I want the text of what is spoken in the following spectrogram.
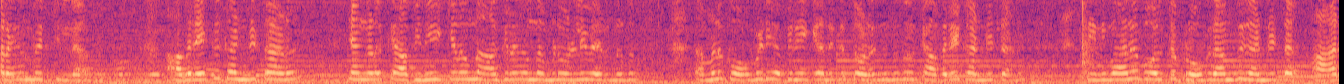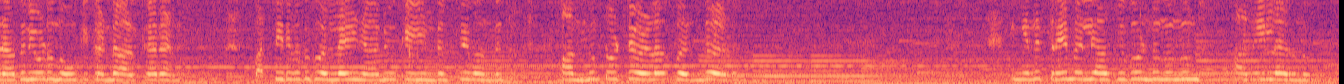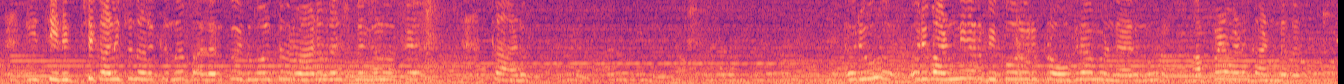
പറയാൻ പറ്റില്ല. അവരെയൊക്കെ കണ്ടിട്ടാണ് ഞങ്ങളൊക്കെ അഭിനയിക്കണം എന്ന് ആഗ്രഹം നമ്മുടെ ഉള്ളിൽ വരുന്നതും നമ്മൾ കോമഡി അഭിനയിക്കാനൊക്കെ തുടങ്ങുന്നതും ഒക്കെ അവരെ കണ്ടിട്ടാണ്. സിനിമാനെ പോലത്തെ പ്രോഗ്രാംസ് കണ്ടിട്ട് ആരാധനയോട് നോക്കിക്കണ്ട ആൾക്കാരാണ്. പത്തിരുപത് കൊല്ലമായി ഞാനും ഒക്കെ ഇൻഡസ്ട്രി വന്നിട്ട് അന്നും തൊട്ടുള്ള ബന്ധമാണ്. ഇങ്ങനെ ഇത്രയും വലിയ അസുഖം ഉണ്ടെന്നൊന്നും അറിയില്ലായിരുന്നു. ഈ ചിരിച്ച് കളിച്ചു നടക്കുന്ന പലർക്കും ഇതുപോലത്തെ ഒരുപാട് പ്രശ്നങ്ങളൊക്കെ കാണും. ഒരു ഒരു വൺ ഇയർ ബിഫോർ ഒരു പ്രോഗ്രാം ഉണ്ടായിരുന്നു. അപ്പോഴാണ് കണ്ടത്.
